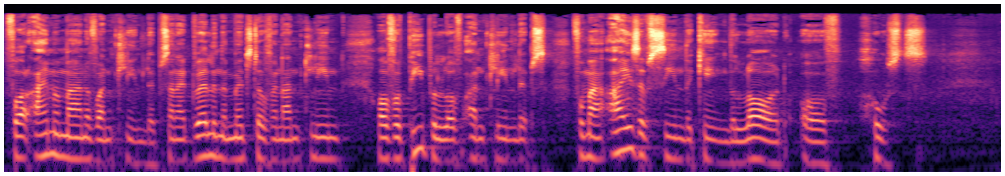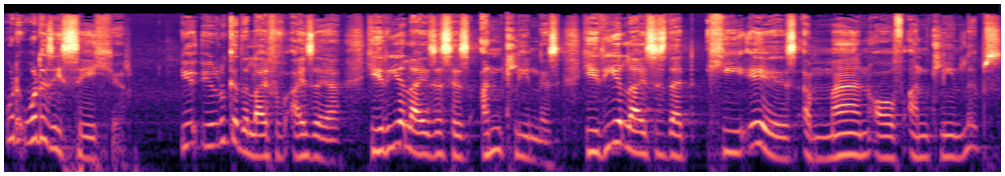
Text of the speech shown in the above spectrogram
For I am a man of unclean lips, and I dwell in the midst of an unclean, of a people of unclean lips. For my eyes have seen the King, the Lord of hosts. What, what does he say here? You, you look at the life of Isaiah, he realizes his uncleanness. He realizes that he is a man of unclean lips.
